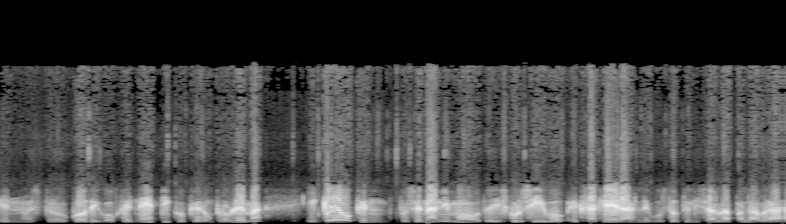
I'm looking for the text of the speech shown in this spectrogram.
en nuestro código genético, que era un problema, y creo que pues en ánimo de discursivo exagera, le gusta utilizar la palabra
